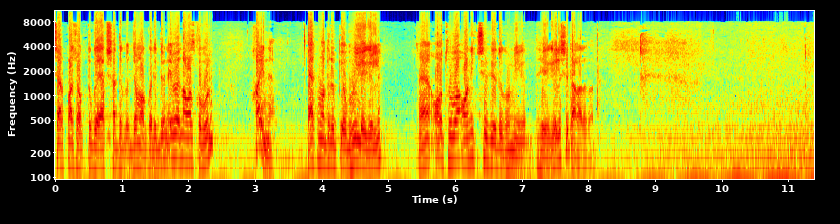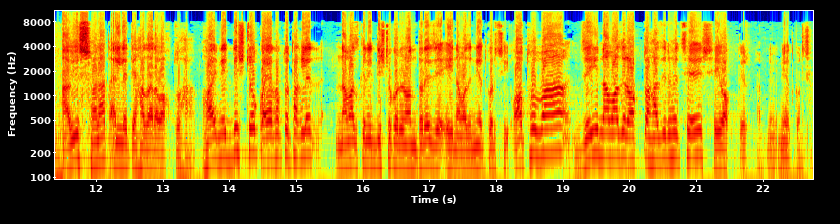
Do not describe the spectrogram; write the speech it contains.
চার পাঁচ অক্টকে একসাথে জমা করে দেবেন, এভাবে নামাজ কবুল হয় না। একমাত্র কেউ ভুলে গেলে হ্যাঁ অথবা অনিচ্ছাকৃত ঘুমিয়ে থেকে গেলে সেটা আলাদা কথা। আবি সলাত আল্লাতে হাজারা ওয়াক্তহা। হয় নির্দিষ্ট কয়েক অক্ত থাকলে নামাজকে নির্দিষ্ট করবেন অন্তরে যে এই নামাজের নিয়ত করছি, অথবা যেই নামাজের অক্ত হাজির হয়েছে সেই অক্তের আপনি নিয়ত করছেন।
